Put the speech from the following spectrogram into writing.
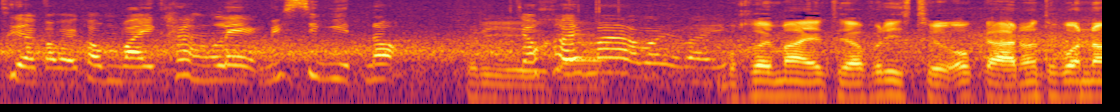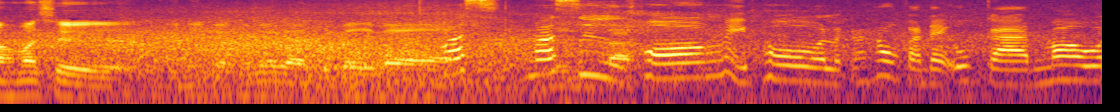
เถื่อกับไปคำไว้ครั้งแรกในชีวิตเนาะ พอดีเจ้าเคยมาไว้ไว้ บ่เคยมาอีกเถื่อพอดีถือโอกาสเนาะทุกคนเนาะมาซื้ออันนี้ก็เลยว่าจะไปแวะมามาสื่อของให้พอแล้วก็เข้ากับได้โอกาสมาแว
